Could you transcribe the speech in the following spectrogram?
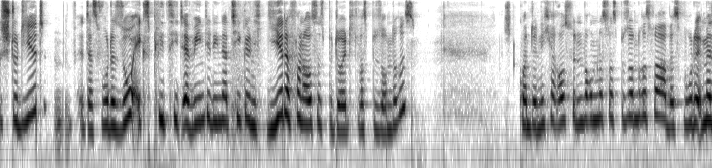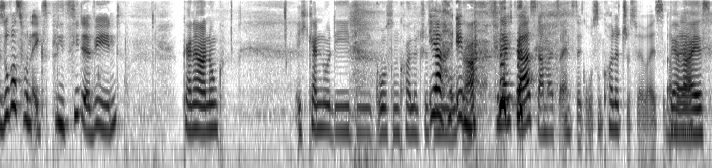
studiert. Das wurde so explizit erwähnt in den Artikeln. Ich gehe davon aus, es bedeutet was Besonderes. Ich konnte nicht herausfinden, warum das was Besonderes war, aber es wurde immer sowas von explizit erwähnt. Keine Ahnung. Ich kenne nur die, die großen Colleges Ja, eben. Vielleicht war es damals eins der großen Colleges, wer weiß. Wer weiß.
